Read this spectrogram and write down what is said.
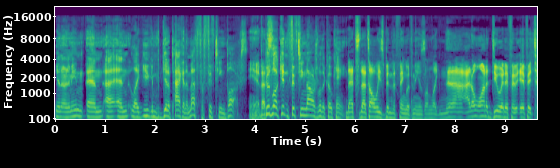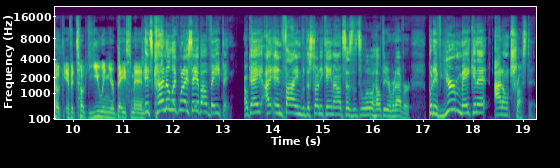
You know what I mean? And uh, and like you can get a packet of meth for fifteen bucks. Yeah, that's- good luck getting fifteen dollars worth of cocaine. that's that's always been the thing with me is I'm like, nah, I don't want to do it if it, if it took if it took you in your basement. It's kind of like what I say about vaping. Okay, I and fine. The study came out and says it's a little healthier, or whatever. But if you're making it, I don't trust it.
